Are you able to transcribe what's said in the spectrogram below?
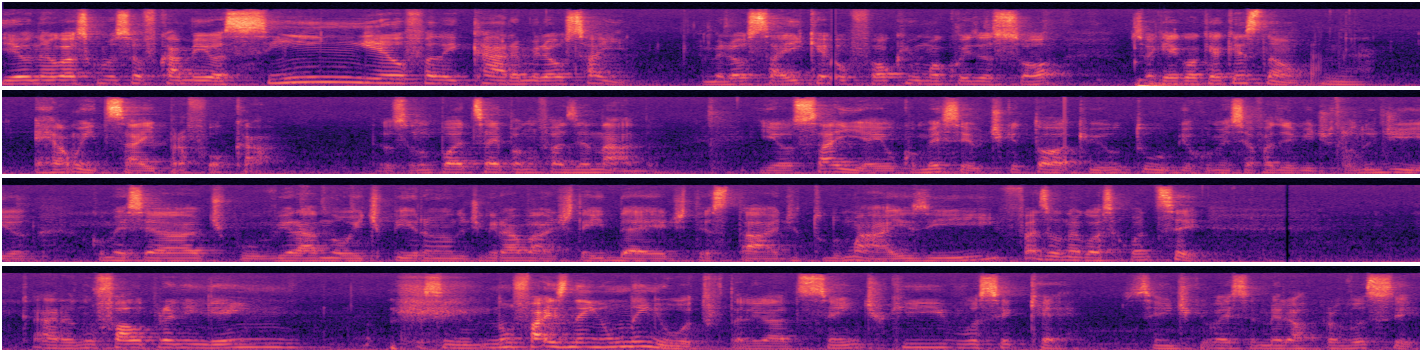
E aí o negócio começou a ficar meio assim, e eu falei, cara, é melhor eu sair. É melhor eu sair que eu foco em uma coisa só. Só que aí qualquer questão. É realmente sair pra focar. Então, Você não pode sair pra não fazer nada. E eu saí, aí eu comecei o TikTok, o YouTube, eu comecei a fazer vídeo todo dia. Comecei a, tipo, virar a noite pirando de gravar, de ter ideia, de testar, de tudo mais e fazer o negócio acontecer. Cara, eu não falo pra ninguém, assim, não faz nenhum nem outro, tá ligado? Sente o que você quer, sente o que vai ser melhor pra você.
